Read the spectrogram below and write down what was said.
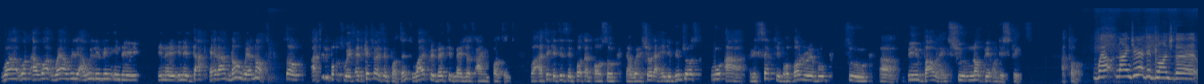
What, what, are, what, where are we, are we living in a in a, in a dark era? No, we're not. So I think both ways, education is important. Why preventive measures are important. Well, I think it is important also that we ensure that individuals who are receptive or vulnerable to uh, being violent should not be on the streets at all. Well, Nigeria did launch the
